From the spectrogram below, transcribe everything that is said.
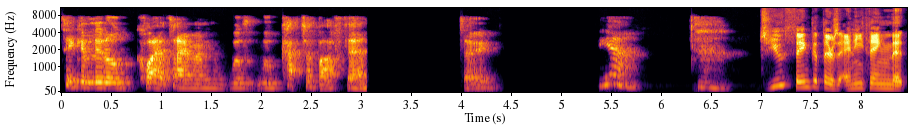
take a little quiet time and we'll we'll catch up after. So yeah. Do you think that there's anything that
